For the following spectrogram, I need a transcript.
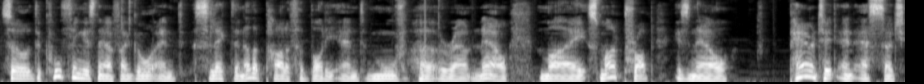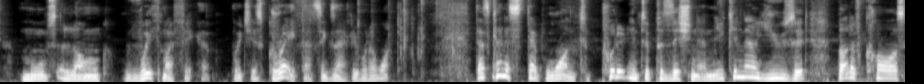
So the cool thing is now if I go and select another part of her body and move her around now, my smart prop is now parented and as such moves along with my figure, which is great. That's exactly what I want. That's kind of step one to put it into position and you can now use it. But of course,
